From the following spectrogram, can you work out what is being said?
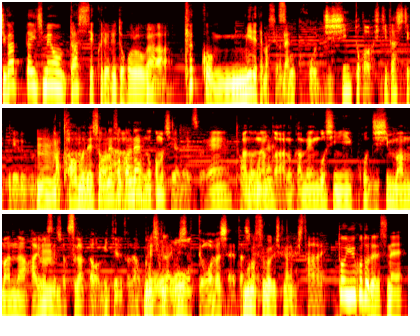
違った一面を出してくれるところが結構見れてますよね。すごくこう自信とかを引き出してくれる部分うんまあトムでしょうねそこはねあるのかもしれないですよね。ねのなんかあの画面越しにこう自信満々な張本選手の姿を見てるとなんか、嬉しくなりましたって思いましたね。ものすごい嬉しくなりました。はい。ということでですね、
